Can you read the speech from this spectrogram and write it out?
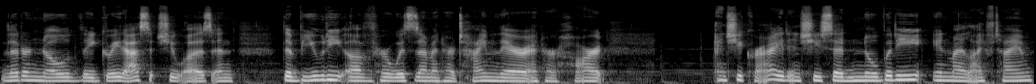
let her know the great asset she was, and the beauty of her wisdom and her time there and her heart and she cried and she said, Nobody in my lifetime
